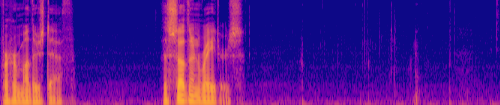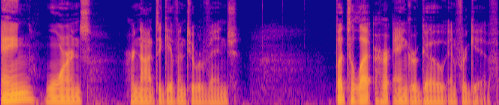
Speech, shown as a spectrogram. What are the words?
for her mother's death the Southern Raiders. Aang warns her not to give in to revenge, but to let her anger go and forgive.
